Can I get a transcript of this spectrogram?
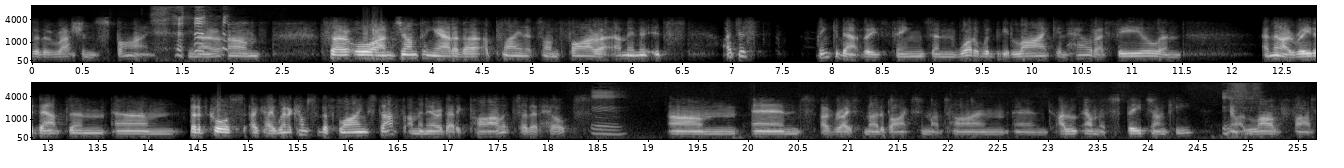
with a Russian spy. You know, um, so or I'm jumping out of a, a plane that's on fire. I mean, it's I just think about these things and what it would be like and how would I feel and and then I read about them. Um, but of course, okay, when it comes to the flying stuff, I'm an aerobatic pilot, so that helps. Mm. Um, and I've raced motorbikes in my time, and I, I'm a speed junkie. You know, I love fast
